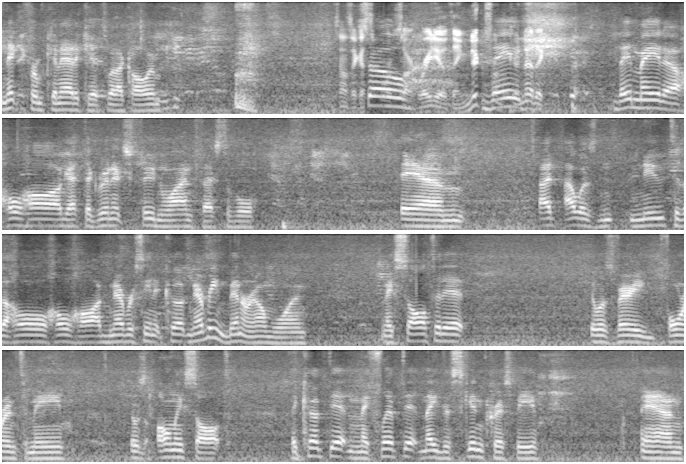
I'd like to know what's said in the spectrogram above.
Nick from Connecticut's what I call him. Sounds like a So, sports talk radio thing. Nick from they- Connecticut. They made a whole hog at the Greenwich Food and Wine Festival, and I, I was new to the whole whole hog, never seen it cooked, never even been around one. And they salted it. It was very foreign to me. It was only salt. They cooked it and they flipped it and made the skin crispy. And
